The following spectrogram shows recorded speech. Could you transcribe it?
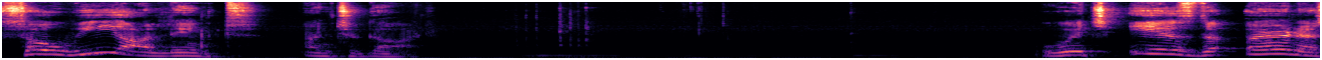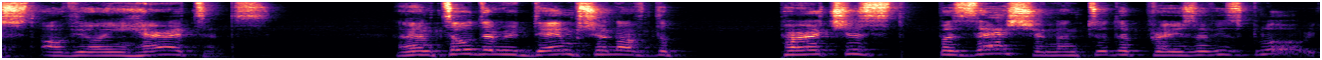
So we are linked unto God, which is the earnest of your inheritance, until the redemption of the purchased possession unto the praise of his glory.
